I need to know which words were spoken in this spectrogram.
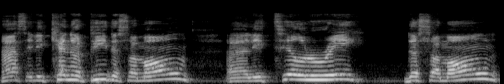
hein? C'est les Canopies de ce monde, euh, les Tilray de ce monde.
